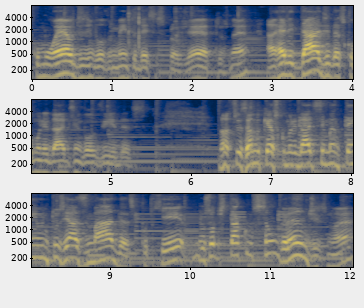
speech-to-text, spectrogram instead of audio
como é o desenvolvimento desses projetos, né? a realidade das comunidades envolvidas. Nós precisamos que as comunidades se mantenham entusiasmadas, porque os obstáculos são grandes, não é?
